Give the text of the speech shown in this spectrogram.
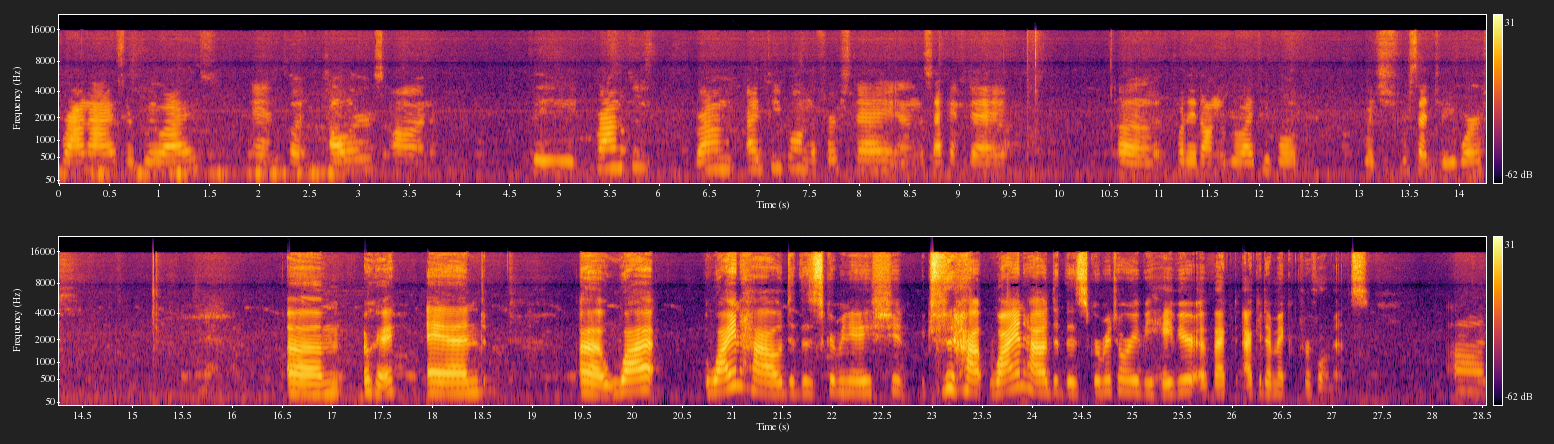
brown eyes or blue eyes, and put collars on the brown pe- brown-eyed people on the first day, and the second day uh, put it on the blue-eyed people, which were said to be worse. Um, okay, and uh, why, why and how did the discrimination, how, why and how did the discriminatory behavior affect academic performance? Uh,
